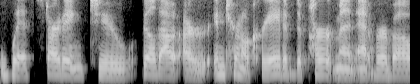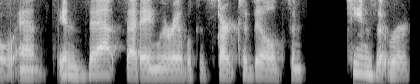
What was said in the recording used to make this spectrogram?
with starting to build out our internal creative department at Vrbo. And in that setting, we were able to start to build some teams that were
